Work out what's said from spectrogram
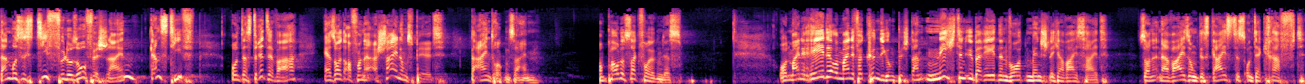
dann muss es tief philosophisch sein, ganz tief. Und das dritte war, er sollte auch von der Erscheinungsbild beeindruckend sein. Und Paulus sagt Folgendes. Und meine Rede und meine Verkündigung bestanden nicht in überredenden Worten menschlicher Weisheit, sondern in Erweisung des Geistes und der Kraft,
